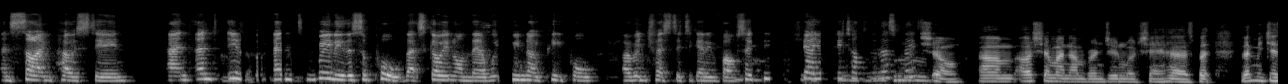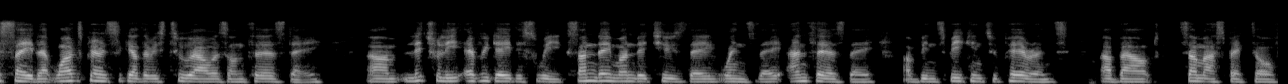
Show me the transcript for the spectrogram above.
and signposting and and you know, and really the support that's going on there, which we know people are interested to get involved. So can you share your details with us, please? Sure. Um, I'll share my number and June will share hers. But let me just say that whilst Parents Together is two hours on Thursday, um, literally every day this week, Sunday, Monday, Tuesday, Wednesday, and Thursday, I've been speaking to parents about some aspect of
